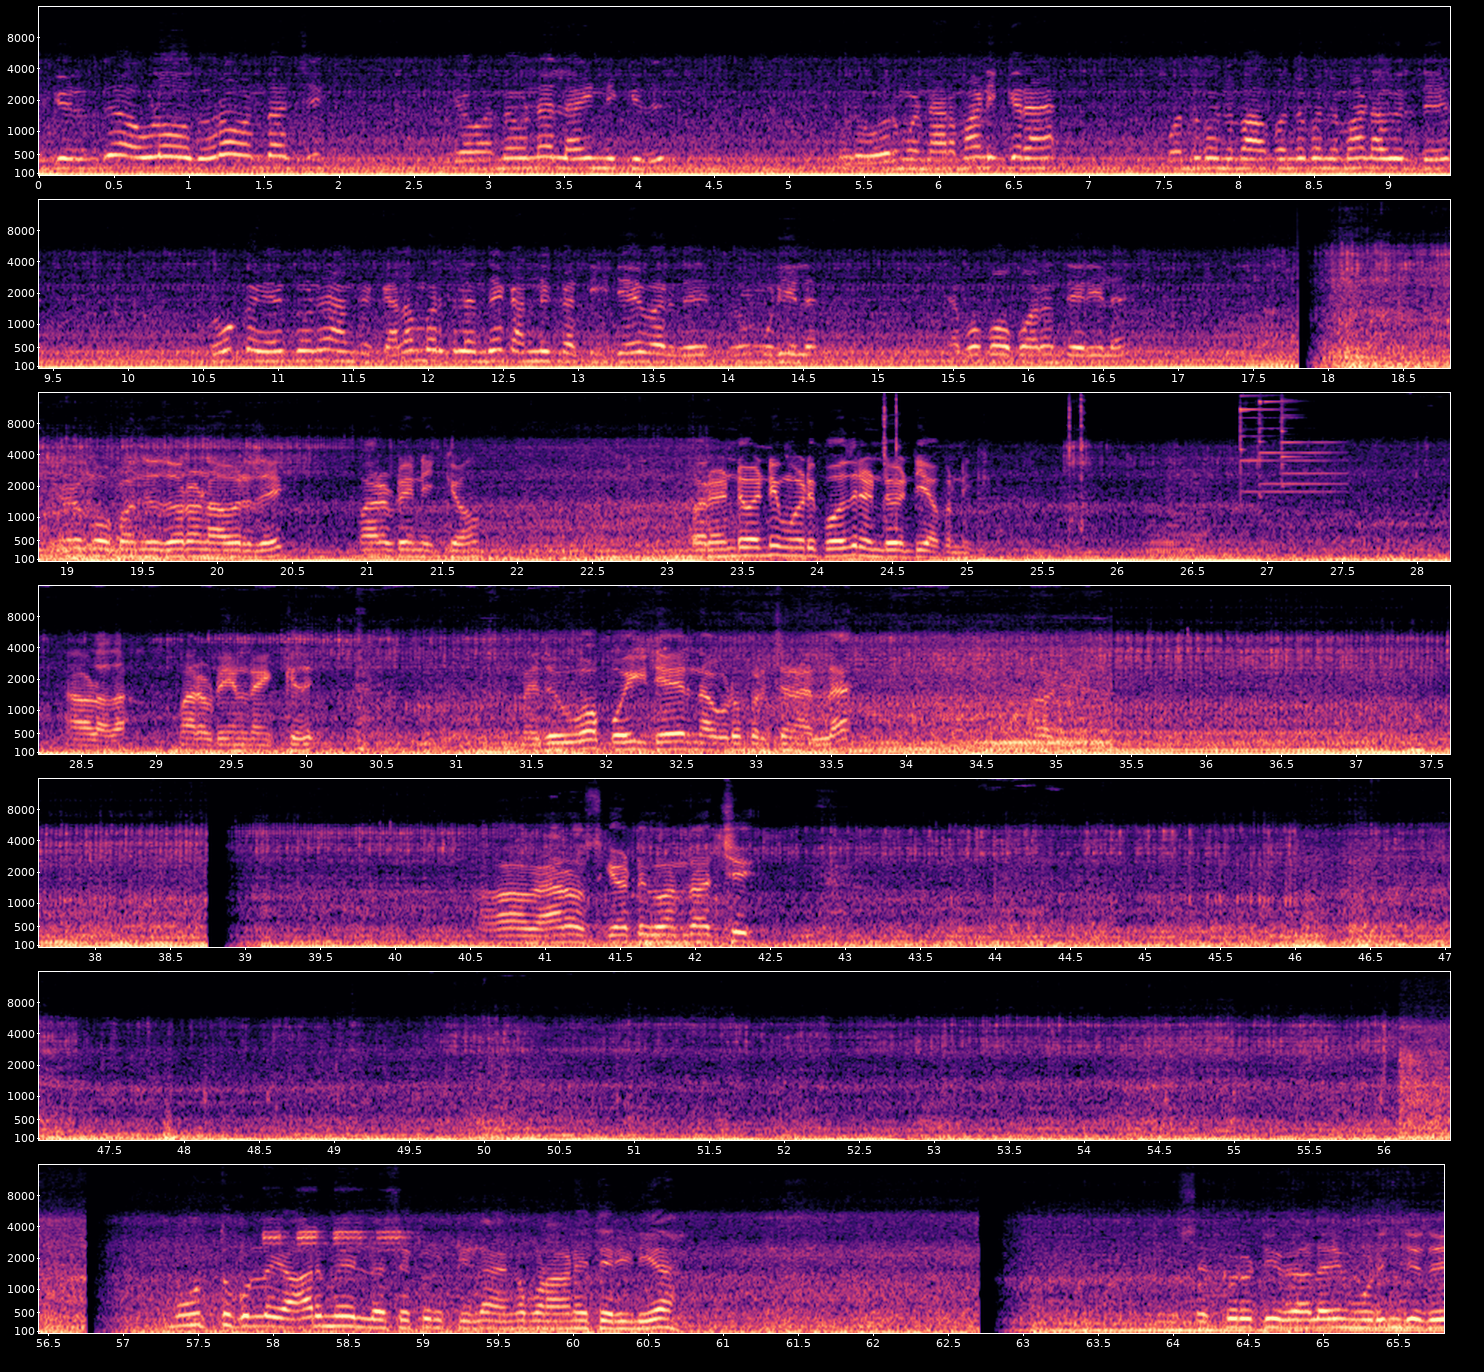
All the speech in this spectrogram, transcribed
இங்கேருந்து அவ்வளோ தூரம் வந்தாச்சு. இங்கே வந்தவுடனே லைன் நிற்குது ஒரு ஒரு மணி நேரமாக நிற்கிறேன் கொஞ்சம் கொஞ்சமாக கொஞ்சம் கொஞ்சமாக நகருது. தூக்கம் ஏற்கனவே அங்கே கிளம்புறதுலேருந்தே கண்ணு கட்டிக்கிட்டே வருது. இன்னும் முடியல. எப்போ போக போகிறேன்னு தெரியல. திரும்ப கொஞ்சம் தூரம் நகருது. மறுபடியும் நிற்கும் ஒரு ரெண்டு வண்டி மூடி போகுது ரெண்டு வண்டி அப்புறம் நிற்கும் அவ்வளோதான் மறுபடியும் நிற்குது மெதுவாக போய்கிட்டே இருந்தால் கூட பிரச்சனை இல்லை. வேற ஒரு ஸ்கேட்டுக்கு வந்தாச்சு. பூத்துக்குள்ளே யாருமே இல்லை செக்யூரிட்டிலாம் எங்கே போனாங்கன்னே தெரியலையே. செக்யூரிட்டி வேலையும் முடிஞ்சது.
